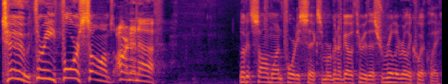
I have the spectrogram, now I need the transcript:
Two, three, four psalms aren't enough. Look at Psalm 146, and we're going to go through this really, really quickly,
